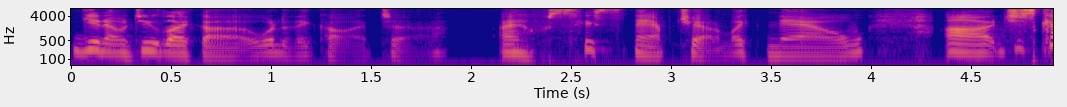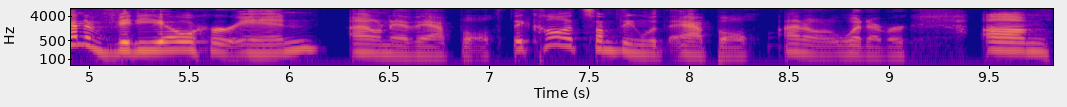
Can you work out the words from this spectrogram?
you know, do like a, what do they call it? Uh, I always say Snapchat. I'm like, no. Uh, just kind of video her in. I don't have Apple. They call it something with Apple. I don't know, whatever. Um,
